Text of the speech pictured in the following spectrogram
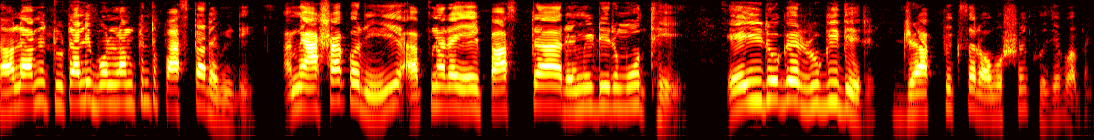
তাহলে আমি টোটালি বললাম কিন্তু পাঁচটা রেমিডি আমি আশা করি আপনারা এই পাঁচটা রেমিডির মধ্যে এই রোগের রুগীদের ড্রাগ পিকচার অবশ্যই খুঁজে পাবেন।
